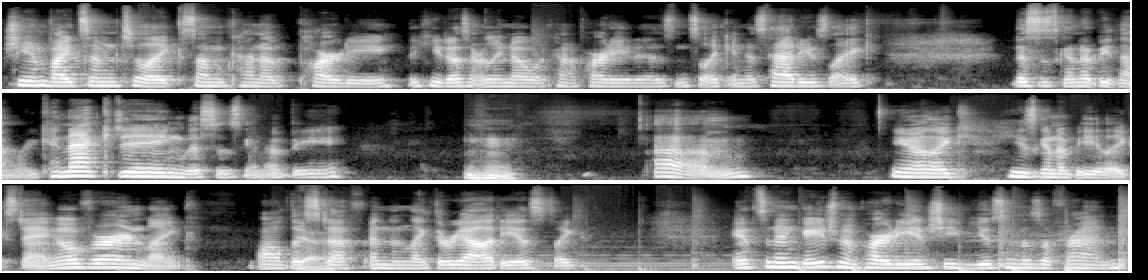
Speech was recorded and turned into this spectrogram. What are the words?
she invites him to like some kind of party that he doesn't really know what kind of party it is and so like in his head he's like this is gonna be them reconnecting this is gonna be hmm um you know like he's gonna be like staying over and like all this Yeah. stuff and then like the reality is like it's an engagement party and she views him as a friend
